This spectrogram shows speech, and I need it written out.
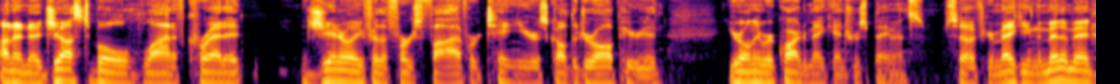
on an adjustable line of credit, generally for the first five or ten years, called the draw period, you're only required to make interest payments. So if you're making the minimum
